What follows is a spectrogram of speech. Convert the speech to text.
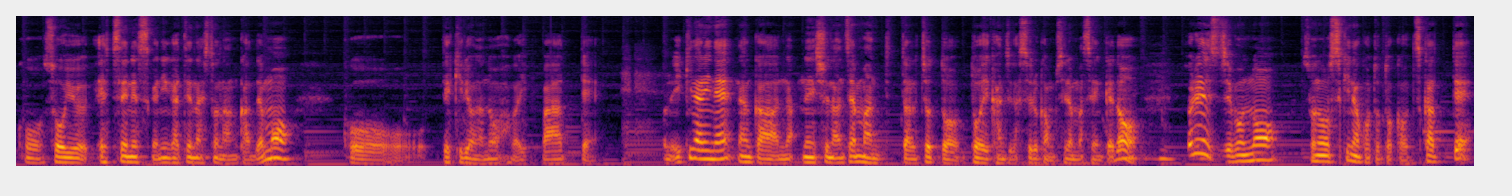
こうそういう SNS が苦手な人なんかでもこうできるようなノウハウがいっぱいあっていきなりねなんか年収何千万って言ったらちょっと遠い感じがするかもしれませんけど、とりあえず自分のその好きなこととかを使って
